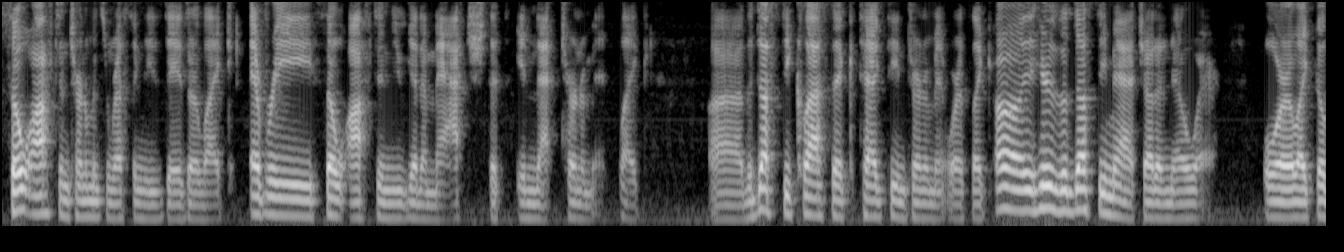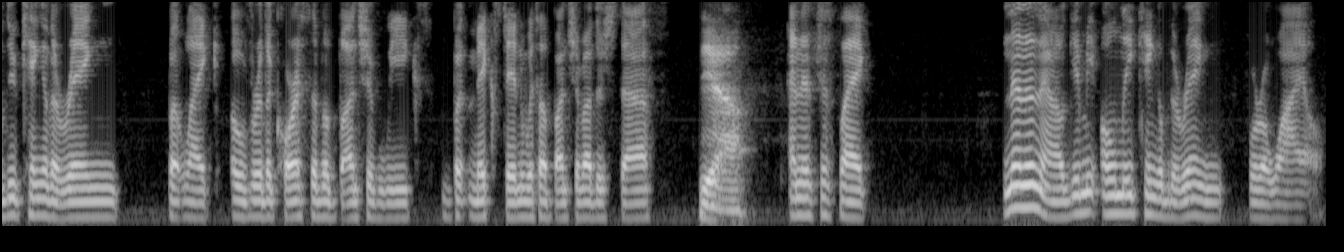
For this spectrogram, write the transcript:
So often tournaments in wrestling these days are like every so often you get a match that's in that tournament. Like uh, the Dusty Classic Tag Team Tournament, where it's like, oh, here's a Dusty match out of nowhere, or like they'll do King of the Ring, but like over the course of a bunch of weeks, but mixed in with a bunch of other stuff, yeah and it's just like, no, no, no, give me only King of the Ring for a while.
